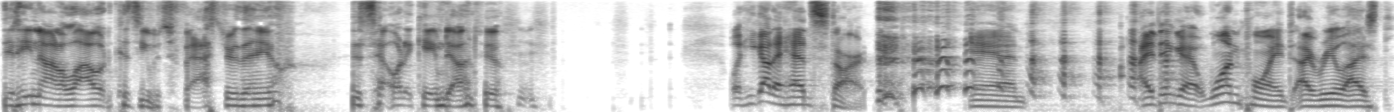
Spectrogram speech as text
Did he not allow it because he was faster than you? Is that what it came down to? Well, he got a head start. and I think at one point I realized,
